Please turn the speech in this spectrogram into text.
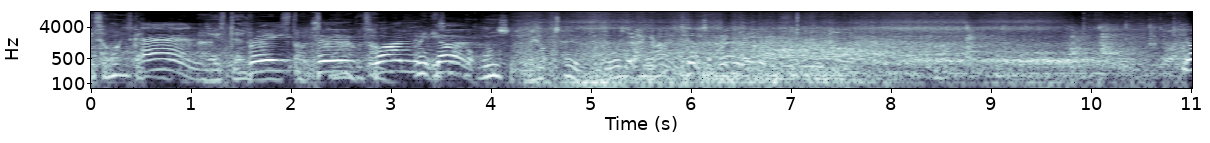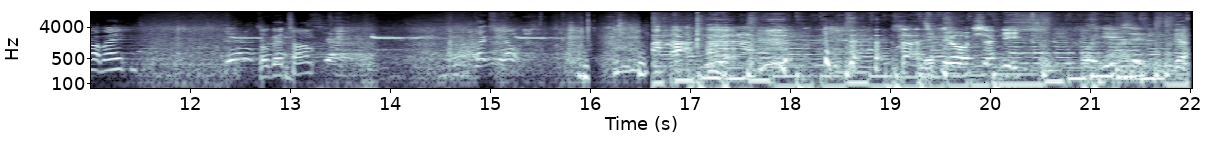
He's always got. And Oh, he's doing three, stunts two, all one, I mean, he's go. not got one stunt, he's got two. He's always banging on two. It's a big deal. You alright, mate? It's all good, Tom? Thanks for your help. That's pure shade. What, you two? Yeah.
